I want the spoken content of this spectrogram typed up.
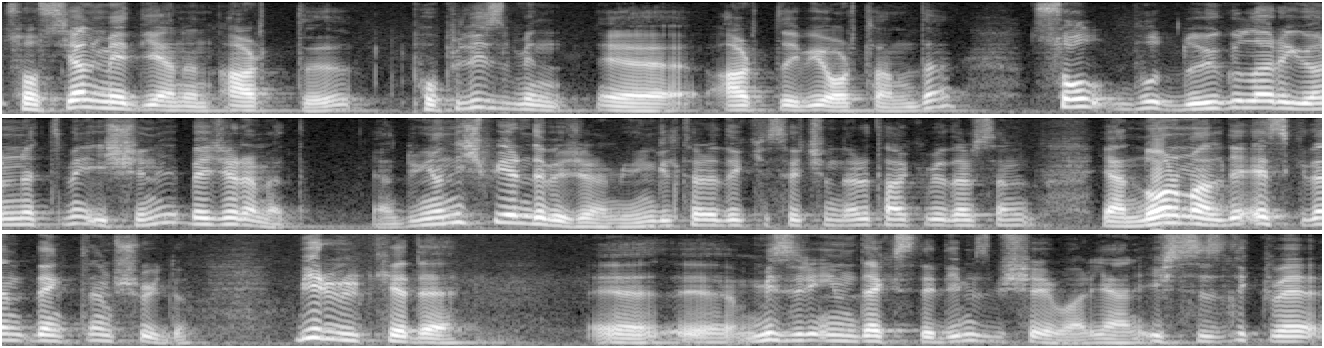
sosyal medyanın arttığı, popülizmin e, arttığı bir ortamda sol bu duyguları yönetme işini beceremedi. Yani dünyanın hiçbir yerinde beceremiyor. İngiltere'deki seçimleri takip edersen yani normalde eskiden denklem şuydu. Bir ülkede e, e, misery index dediğimiz bir şey var. Yani işsizlik ve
